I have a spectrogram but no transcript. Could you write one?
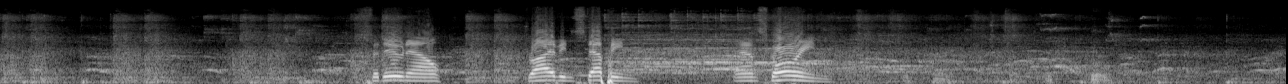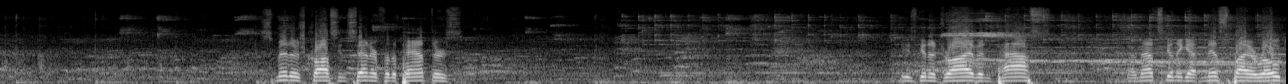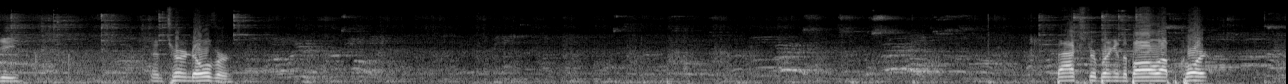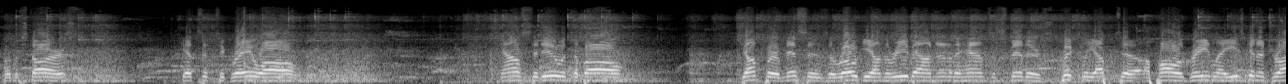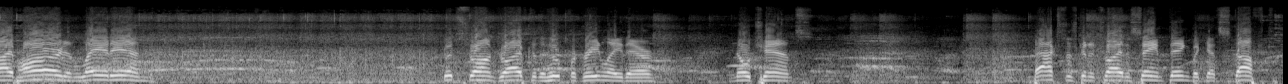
Sadu now driving, stepping, and scoring. Smithers crossing center for the Panthers. He's going to drive and pass, and that's going to get missed by Arogi and turned over. Baxter bringing the ball up court for the Stars. Gets it to Graywall. Now Sadu with the ball. Jumper misses. Arogi on the rebound into the hands of Smithers. Quickly up to Apollo Greenlay. He's going to drive hard and lay it in. Good strong drive to the hoop for Greenlay there. No chance. Baxter's going to try the same thing but gets stuffed.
